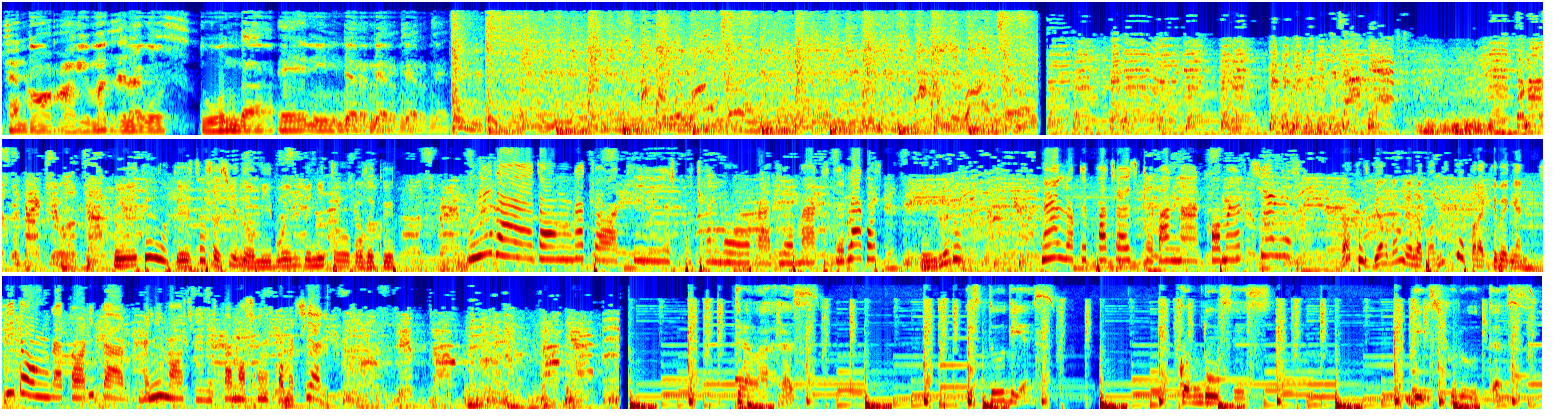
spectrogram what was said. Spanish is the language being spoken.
Escuchando Radio Max de Lagos, tu onda en internet. Eh, ¿Qué es lo que estás haciendo, mi buen Benito Bodoque? Mira, don Gato, aquí escuchando Radio Max de Lagos. ¿Y luego? Ah, lo que pasa es que van a comerciales. Ah, pues ya hablarle a la familia para que vengan. Sí, don Gato, ahorita venimos y estamos en comercial. Trabajas, estudias, conduces, disfrutas.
